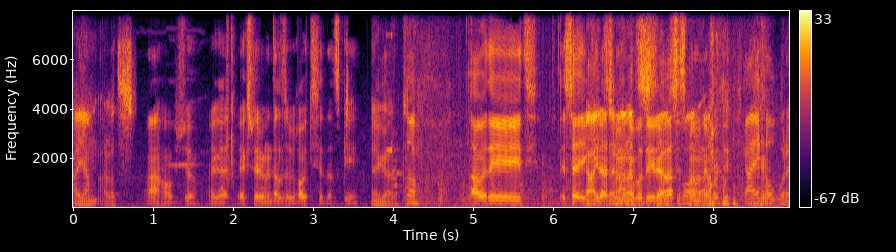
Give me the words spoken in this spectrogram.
აი ამ რაღაც აა, ხო, всё, ეგ არის. ექსპერიმენტალზე ვიყავით ისედაც კი. ეგ არის. სო, დავედით. ესე იგი, კაი, რაც წერა, მეუნებოდი, რაც- რაღაცას რაც- მეუნებოდი. კაი, ხო უყურე,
